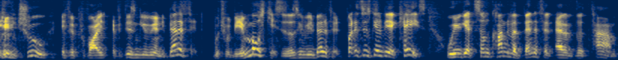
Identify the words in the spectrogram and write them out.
true if it provide if it doesn't give you any benefit, which would be in most cases it doesn't give you a benefit. But if there's going to be a case where you get some kind of a benefit out of the tam,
